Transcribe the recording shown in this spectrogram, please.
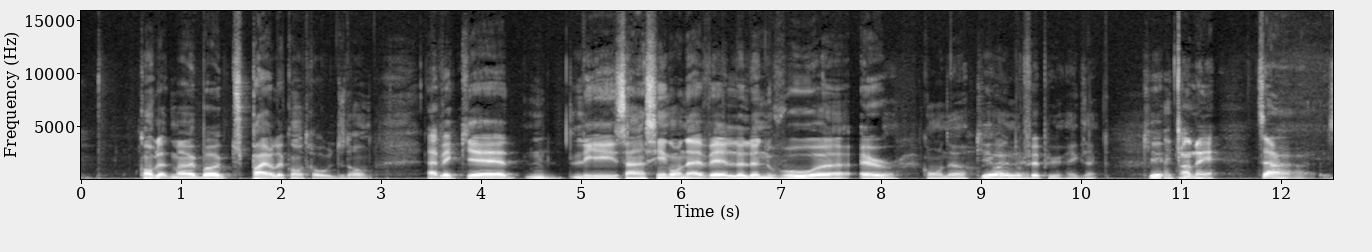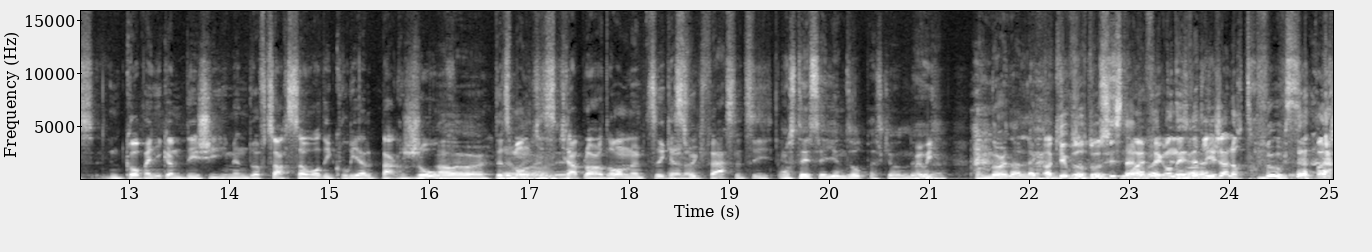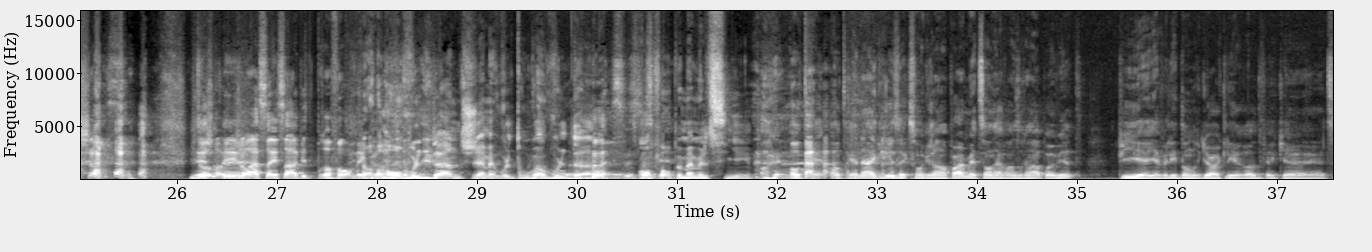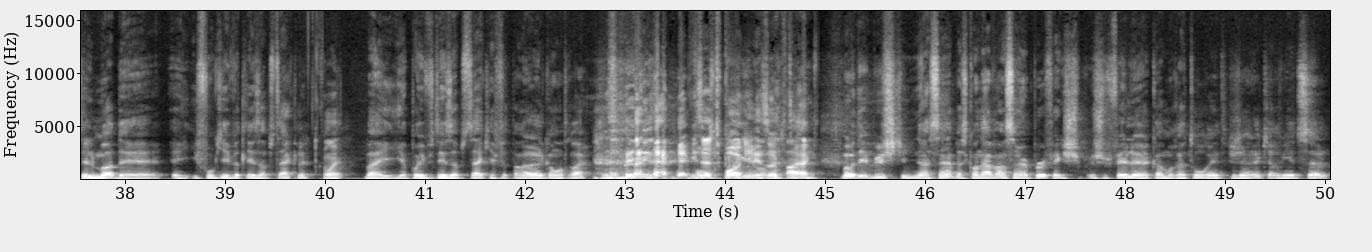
complètement un bug. Tu perds le contrôle du drone. Avec euh, les anciens qu'on avait, là, le nouveau euh, Air qu'on a, ouais, euh, ne le fait plus, exact. Ah, mais, sais, un- une compagnie comme DJI, man, doivent-tu en recevoir des courriels par jour? Ah ouais, ouais. T'as du Ouais, monde ouais, qui ouais. scrape leur drone, là, tu sais, qu'est-ce que Ouais, tu veux non. qu'ils fassent, là, tu sais? On s'était essayé nous autres parce qu'on a, Ben oui. on a un dans le lac. Ok, vous autres aussi, c'était Ouais, fait qu'on invite les gens à le retrouver aussi, bonne chance. Les gens, les gens à 500 pieds de profond, mais On, quoi. on vous le donne. Si jamais vous le trouvez, on vous le donne. on, on peut même le signer. on, tra- on traînait à Grise avec son grand-père, mais tu sais, on avance vraiment pas vite. Puis euh, il y avait les dons de rigueur avec les rods. Fait que, euh, tu sais, le mode, euh, il faut qu'il évite les obstacles. là. Ouais. Ben, il a pas évité les obstacles, il a fait pas mal le contraire. Que tu pognes pogné, les ouais. Ah, obstacles. moi, au début, je suis innocent parce qu'on avance un peu. Fait que je, je fais le comme retour intelligent là, qui revient tout seul.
